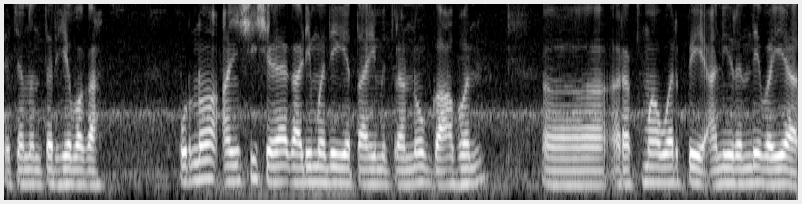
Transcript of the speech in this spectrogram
त्याच्यानंतर हे बघा. पूर्ण ऐंशी शेळ्या गाडीमध्ये येत आहे मित्रांनो. गाभन अं, रखमा आणि रंदे भैया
